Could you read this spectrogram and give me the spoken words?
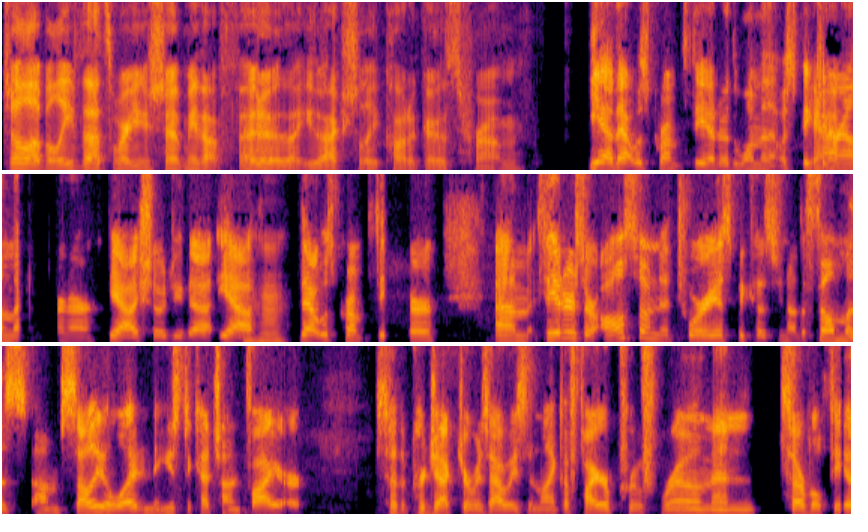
Jill, I believe that's where you showed me that photo that you actually caught a ghost from. Yeah, that was Crump Theater, the woman that was speaking Yeah. around the corner. Yeah, I showed you that. Yeah, Mhm. that was Crump Theater. Um, theaters are also notorious because you know the film was um, celluloid and it used to catch on fire. So the projector was always in like a fireproof room, and several theaters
